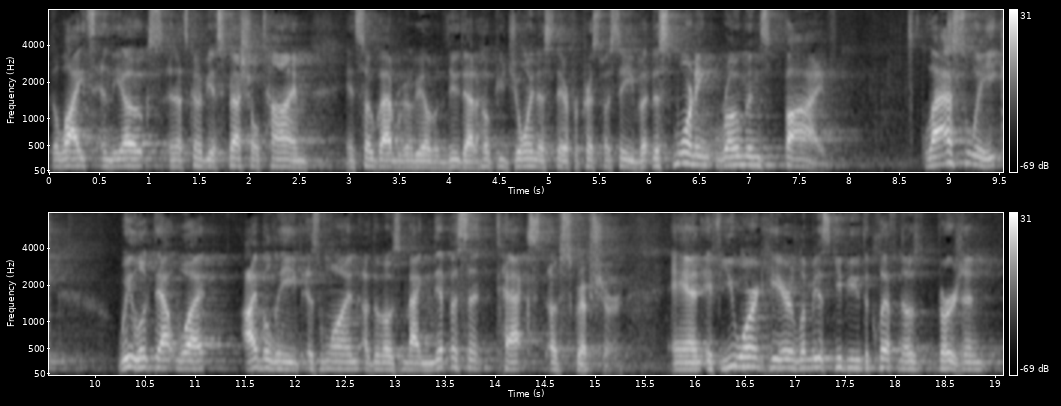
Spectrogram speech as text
the lights and the oaks. And that's going to be a special time. And so glad we're going to be able to do that. I hope you join us there for Christmas Eve. But this morning, Romans 5. Last week, we looked at what I believe is one of the most magnificent texts of Scripture. And if you weren't here, let me just give you the Cliff Notes version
